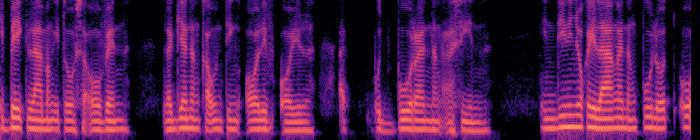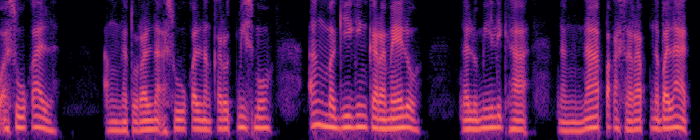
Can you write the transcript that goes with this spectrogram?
I-bake lamang ito sa oven, lagyan ng kaunting olive oil at budburan ng asin. Hindi ninyo kailangan ng pulot o asukal ang natural na asukal ng karot mismo ang magiging karamelo na lumilikha ng napakasarap na balat.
